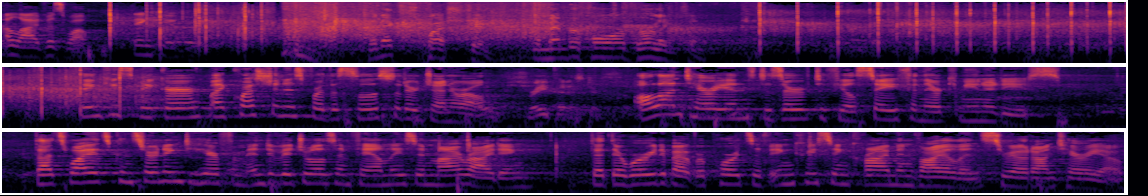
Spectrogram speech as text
alive as well. Thank you. The next question, the member for Burlington. Thank you, Speaker. My question is for the Solicitor General. Great, Minister. All Ontarians deserve to feel safe in their communities. That's why it's concerning to hear from individuals and families in my riding that they're worried about reports of increasing crime and violence throughout Ontario.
